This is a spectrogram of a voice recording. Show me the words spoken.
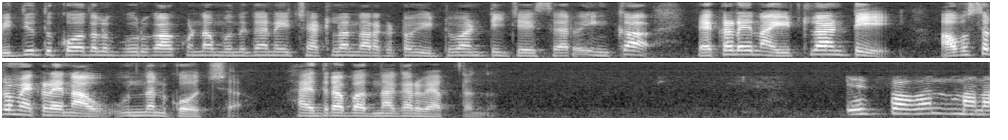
విద్యుత్ కోతలకు గురి కాకుండా ముందుగానే చెట్లను నరకటం ఇటువంటి చేశారు. ఇంకా ఎక్కడైనా ఇట్లాంటి అవసరం ఎక్కడైనా ఉందనుకోవచ్చా? హైదరాబాద్ నగర వ్యాప్తంగా. ఎస్ పవన్ మన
